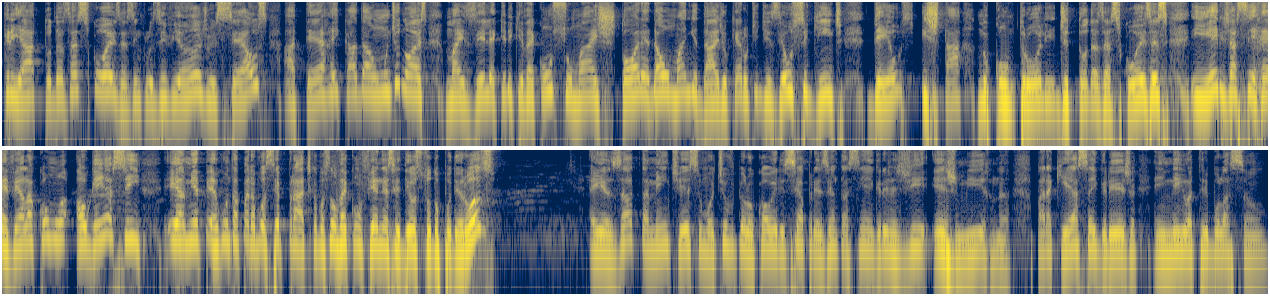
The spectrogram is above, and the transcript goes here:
criar todas as coisas, inclusive anjos, céus, a terra e cada um de nós. Mas Ele é aquele que vai consumar a história da humanidade. Eu quero te dizer o seguinte: Deus está no controle de todas as coisas e Ele já se revela como alguém assim. E a minha pergunta para você prática: você não vai confiar nesse Deus Todo-Poderoso? É exatamente esse o motivo pelo qual ele se apresenta assim à igreja de Esmirna, para que essa igreja, em meio à tribulação,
